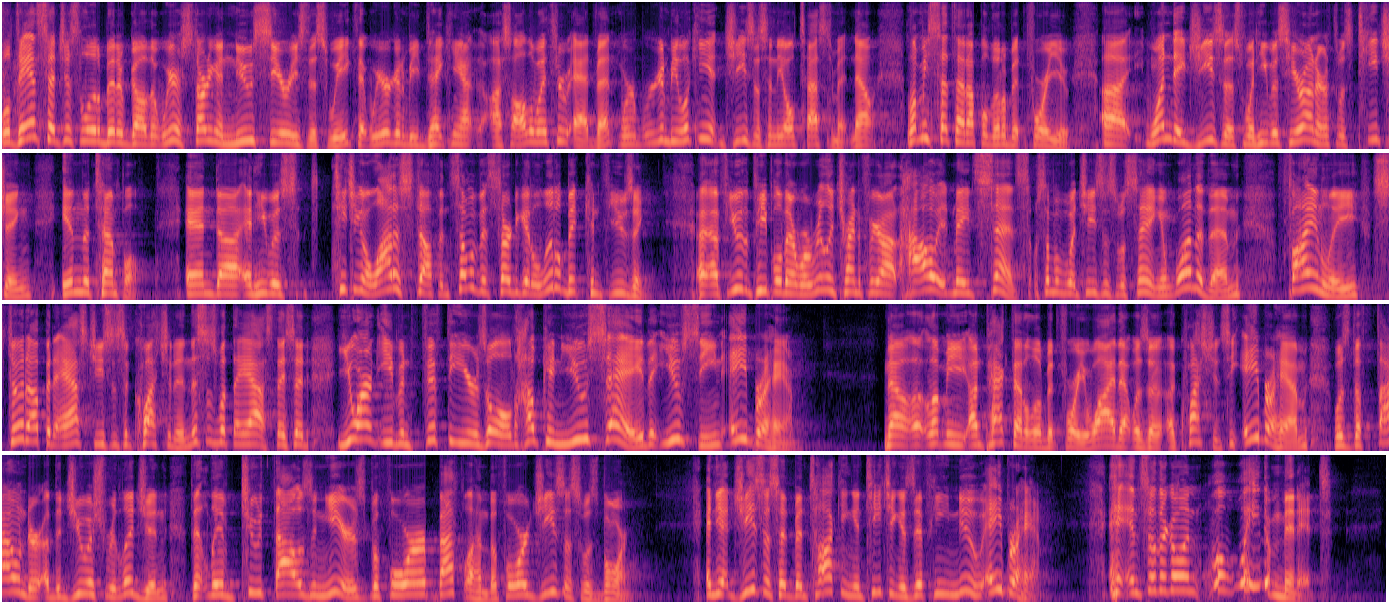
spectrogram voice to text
Well, Dan said just a little bit ago that we are starting a new series this week that we are going to be taking us all the way through Advent. We're, we're going to be looking at Jesus in the Old Testament. Now, let me set that up a little bit for you. Uh, one day, Jesus, when he was here on earth, was teaching in the temple. And, uh, and he was teaching a lot of stuff, and some of it started to get a little bit confusing. A few of the people there were really trying to figure out how it made sense, some of what Jesus was saying. And one of them finally stood up and asked Jesus a question. And this is what they asked They said, You aren't even 50 years old. How can you say that you've seen Abraham? Now, uh, let me unpack that a little bit for you, why that was a, a, question. See, Abraham was the founder of the Jewish religion that lived 2,000 years before Bethlehem, before Jesus was born. And yet Jesus had been talking and teaching as if he knew Abraham. And so they're going, well, wait a minute.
